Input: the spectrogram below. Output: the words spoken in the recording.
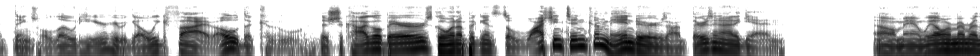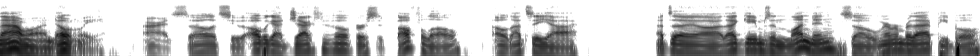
If things will load here, here we go. Week five. Oh, the the Chicago Bears going up against the Washington Commanders on Thursday night again. Oh man, we all remember that one, don't we? All right, so let's see. Oh, we got Jacksonville versus Buffalo. Oh, that's a uh, that's a uh, that game's in London, so remember that, people.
